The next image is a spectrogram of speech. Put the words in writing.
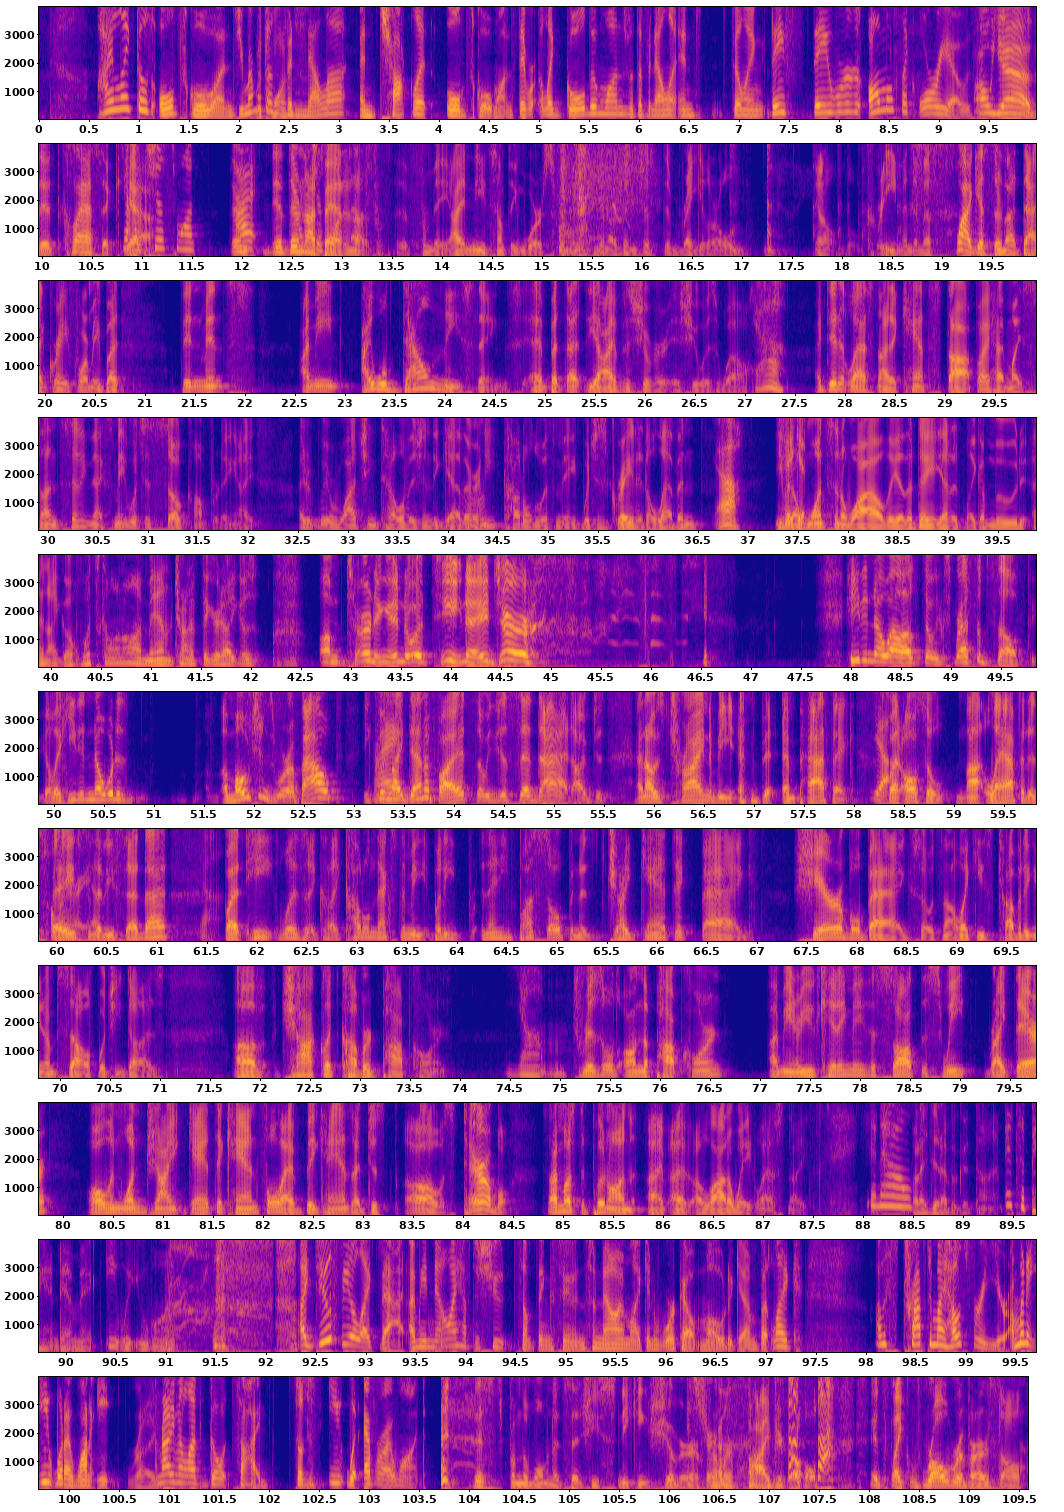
I like those old school ones. You remember Which those ones? vanilla and chocolate old school ones? They were like golden ones with the vanilla in filling. They f- they were almost like Oreos. oh yeah, the classic. yeah. Yeah, I just want. They're I, they're, I not bad enough for, for me. I need something worse for me, you know, than just the regular old, you know, little cream in the middle. Well, I guess they're not that great for me, but thin mints. I mean, I will down these things, and but that yeah, I have the sugar issue as well. Yeah. I did it last night. I can't stop. I had my son sitting next to me, which is so comforting. I, I we were watching television together, and uh-huh. he cuddled with me, which is great at eleven. Yeah. Even a once in a while, the other day he had a, like a mood, and I go, "What's going on, man? I'm trying to figure it out." He goes, "I'm turning into a teenager." he says. He didn't know how else to express himself. Like he didn't know what his emotions were about. He couldn't Right. identify it, so he just said that. I just and I was trying to be em- empathic, Yeah. but also not laugh at his face that he said that. Yeah. But he was like, like cuddled next to me, but he and then he busts open a gigantic bag, shareable bag, so it's not like he's coveting it himself, which he does, of chocolate covered popcorn Yum. drizzled on the popcorn. I mean, are you kidding me? The salt, the sweet, right there, all in one gigantic handful. I have big hands. I just, oh, it was terrible. So I must have put on I, I, a lot of weight last night, You know, but I did have a good time. it's a pandemic. Eat what you want. I do feel like that. I mean, now I have to shoot something soon. So now I'm like in workout mode again. But like, I was trapped in my house for a year. I'm going to eat what I want to eat. Right. I'm not even allowed to go outside. So I'll just eat whatever I want. This from the woman that said she's sneaking sugar from her five year old. it's like role reversal.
